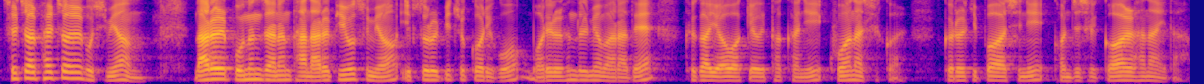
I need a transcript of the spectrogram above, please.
7절 8절 보시면 나를 보는 자는 다 나를 비웃으며 입술을 삐죽거리고 머리를 흔들며 말하되 그가 여호와께 의탁하니 구원하실 걸 그를 기뻐하시니 건지실 걸 하나이다.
